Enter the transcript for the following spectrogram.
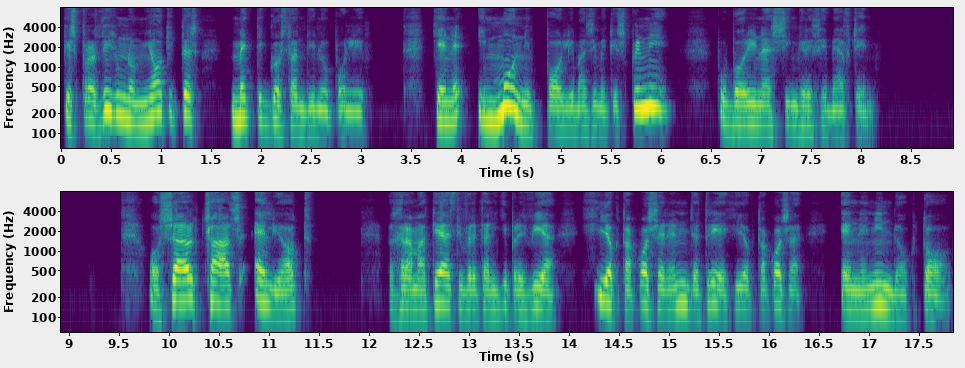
τις προσδίδουν ομοιότητες με την Κωνσταντινούπολη και είναι η μόνη πόλη μαζί με τη Σπίνη που μπορεί να συγκριθεί με αυτήν. Ο Σερ Charles Έλιοτ, γραμματέας στη Βρετανική Πρεσβεία 1893-1898,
